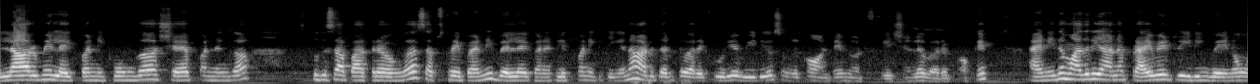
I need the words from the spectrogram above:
எல்லாருமே லைக் பண்ணிக்கோங்க ஷேர் பண்ணுங்கள் புதுசாக பார்க்குறவங்க சப்ஸ்கிரைப் பண்ணி பெல் ஐக்கானை கிளிக் பண்ணிக்கிட்டிங்கன்னா அடுத்தடுத்து வரக்கூடிய வீடியோஸ் உங்களுக்கு ஆன் டைம் நோட்டிஃபிகேஷனில் வரும். ஓகே அண்ட் இது மாதிரியான ப்ரைவேட் ரீடிங் வேணும்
